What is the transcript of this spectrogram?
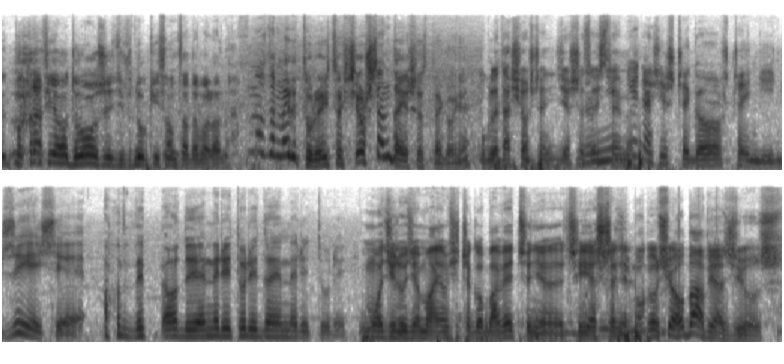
Yy, potrafię odłożyć, wnuki są zadowolone. No z emerytury i coś się oszczędza jeszcze z tego, nie? W ogóle da się oszczędzić jeszcze No coś z nie, tej nie da się z czego oszczędzić. Żyje się od, od emerytury do emerytury. Młodzi ludzie mają się czego obawiać, czy, nie, czy jeszcze nie? Mogą się obawiać już.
